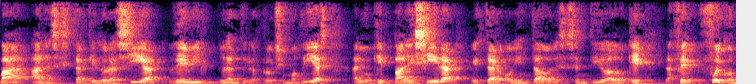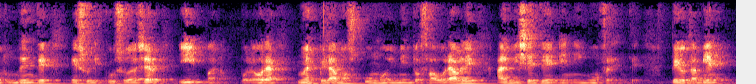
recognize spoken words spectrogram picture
va a necesitar que el dólar siga débil durante los próximos días, algo que pareciera estar orientado en ese sentido, dado que la Fed fue contundente en su discurso de ayer y, bueno, por ahora no esperamos un movimiento favorable al billete en ningún frente. Pero también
